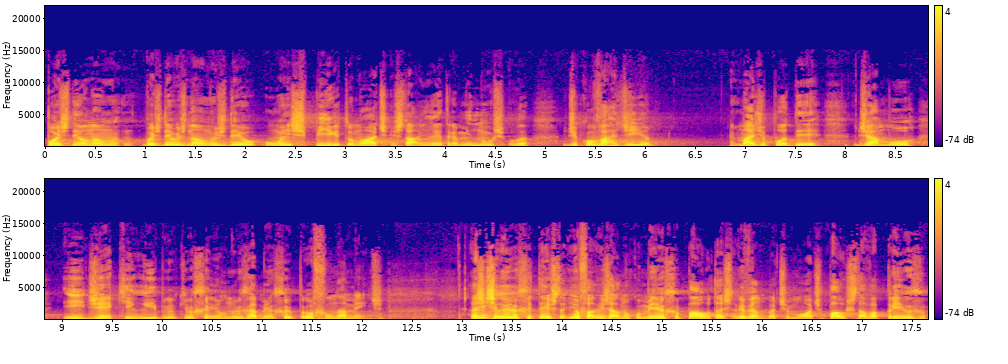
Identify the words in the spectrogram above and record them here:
Pois Deus, não, pois Deus não nos deu um espírito, note, está em letra minúscula, de covardia, mas de poder, de amor e de equilíbrio. Que o Senhor nos abençoe profundamente. A gente leu esse texto, e eu falei já no começo, Paulo está escrevendo para Timóteo, Paulo estava preso,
